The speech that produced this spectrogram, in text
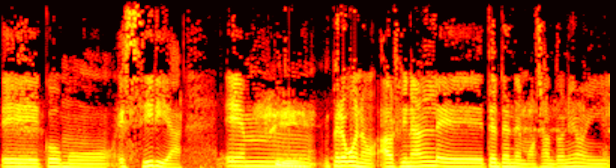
eh, como es Siria. Em, pero bueno, al final eh, te entendemos, Antonio, y,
